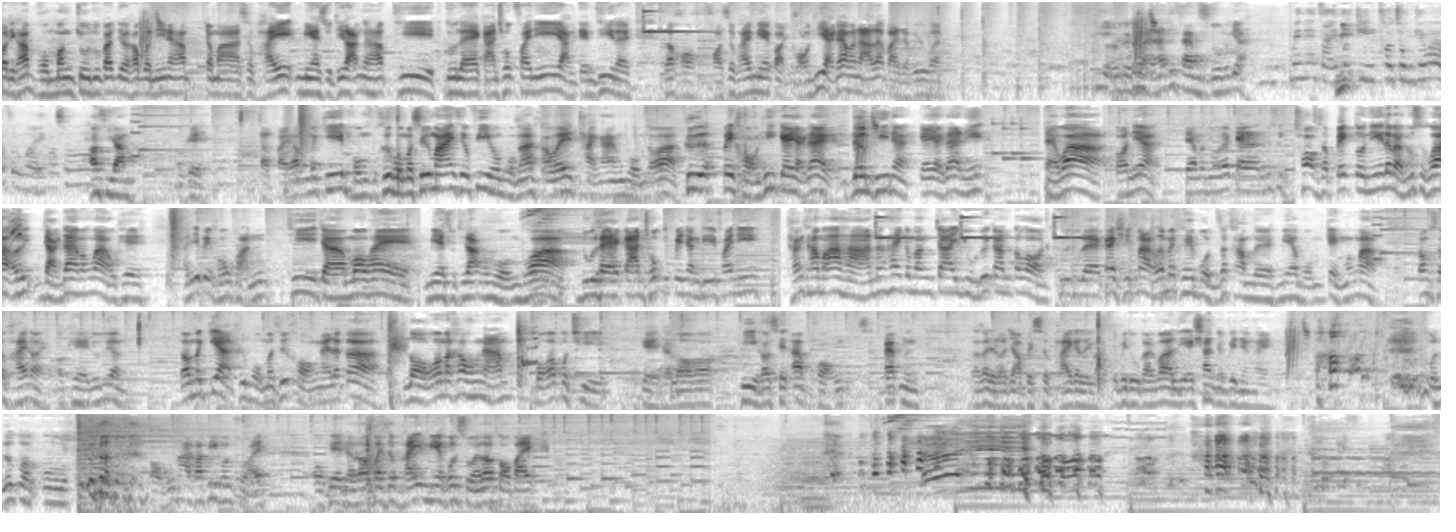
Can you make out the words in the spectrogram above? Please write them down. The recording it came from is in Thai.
วัสดีครับผมบังจูดูแป๊บเดียวครับวันนี้นะครับจะมาเซอร์ไพรส์เมียสุดที่รักนะครับ ที่ดูแลการชกไฟล์นี้อย่างเต็มที่เลย แล้วขอขอเซอร์ไพรส์เมียก่อนของที่อยากได้มานานแล้วไปเดี๋ยวไปดูกันพี่ตัวไหนนะที่แฟนผมดูเมื่อกี้อะไม่แน่ใจมีเมื่อกี้เขาชมแค่ว่าสวยเขาชอบเอาสีดำโอเคจัดไปครับเมื่อกี้ผมคือผมมาซื้อไม้เซลฟี่ของผมนะเอาไว้ถ่ายงานของผมแต่ว่า คือเป็นของที่แกอยากได้เดิมทีเนี่ยแกอยากได้อันนี้ แต่ว่าตอนเนี้ย แกมาดูแล้วแกรู้สึกชอบสเปคตัวนี้แล้วแบบรู้สึกว่าเอ้ยอยากได้มากๆโอเค อันนี้เป็นของขวัญที่จะมอบให้เมียสุดที่รักของผมเพราะว่าดูแลการชกเป็นอย่างดีไฟล์นี้ ทั้งทำอาหารทั้งให้กำลังใจอยู่ด้วยกันตลอด คือดูแลใกล้ชิดมาก แล้วไม่เคยบ่นสักคำเลยเมียผมเก่งมากๆ ต้องเซอร์ไพรส์หน่อยโอเครู้เรื่องตอนเมื่อกี้คือผมมาซื้อของไงแล้วก็หลอกว่ามาเข้าห้องน้ำบอกว่าปวดฉี่โอเคเดี๋ยวรอพี่เขาเซตอัพของแป๊บหนึ่ง แล้วก็เดี๋ยวเราจะเอาไปเซอร์ไพรส์กันเลยดีกว่าจะไปดูกันว่ารีแอคชั่นจะเป็นยังไง ขนลุกกว่ากู ขอบคุณมากครับพี่คนสวย โอเค เดี๋ยวเราไปเซอร์ไพรส์เมียคนสวยเราต่อไป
